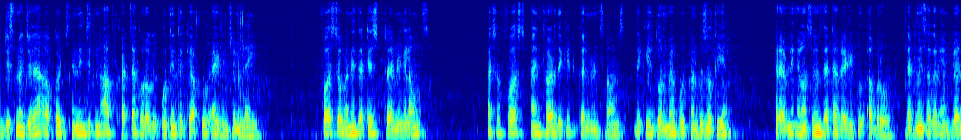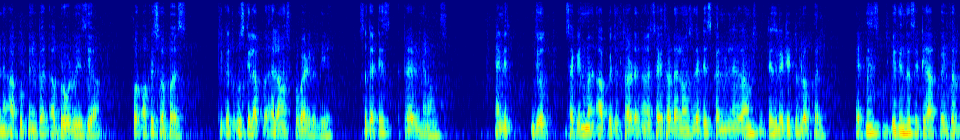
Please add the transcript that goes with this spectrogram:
जिसमें जो है आपको जितनी जितना आप खर्चा करोगे उतनी तक की आपको एग्जामेशन मिलेगी। First one is that is travelling allowance अच्छा फ़र्स्ट एंड थर्ड देखिए कन्वेंस अलाउंस देखिए, दोनों में बहुत कन्फ्यूज़ होती है। Travelling allowances that are ready to abroad that means अगर एम्प्लॉयर ने आपको कहीं पर अब्रोड भेज दिया फॉर ऑफ़िस पर्पज ठीक है तो उसके लिए आपको अलाउंस प्रोवाइड कर दिए so that is travelling allowance and जो सेकंड में आपका जो third third allowance that is convenience allowance it is related to local that means with in the city आप कहीं पर,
